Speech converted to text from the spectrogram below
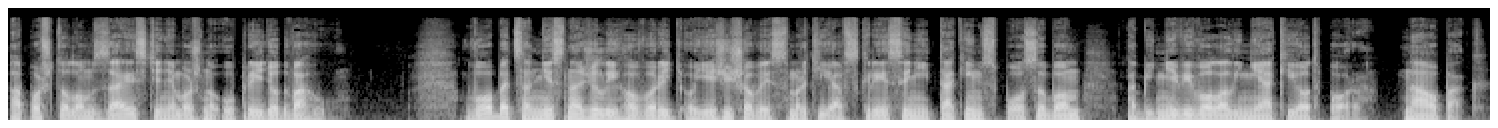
apoštolom zaiste nemožno uprieť odvahu. Vôbec sa nesnažili hovoriť o Ježišovej smrti a vzkriesení takým spôsobom, aby nevyvolali nejaký odpor. Naopak,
